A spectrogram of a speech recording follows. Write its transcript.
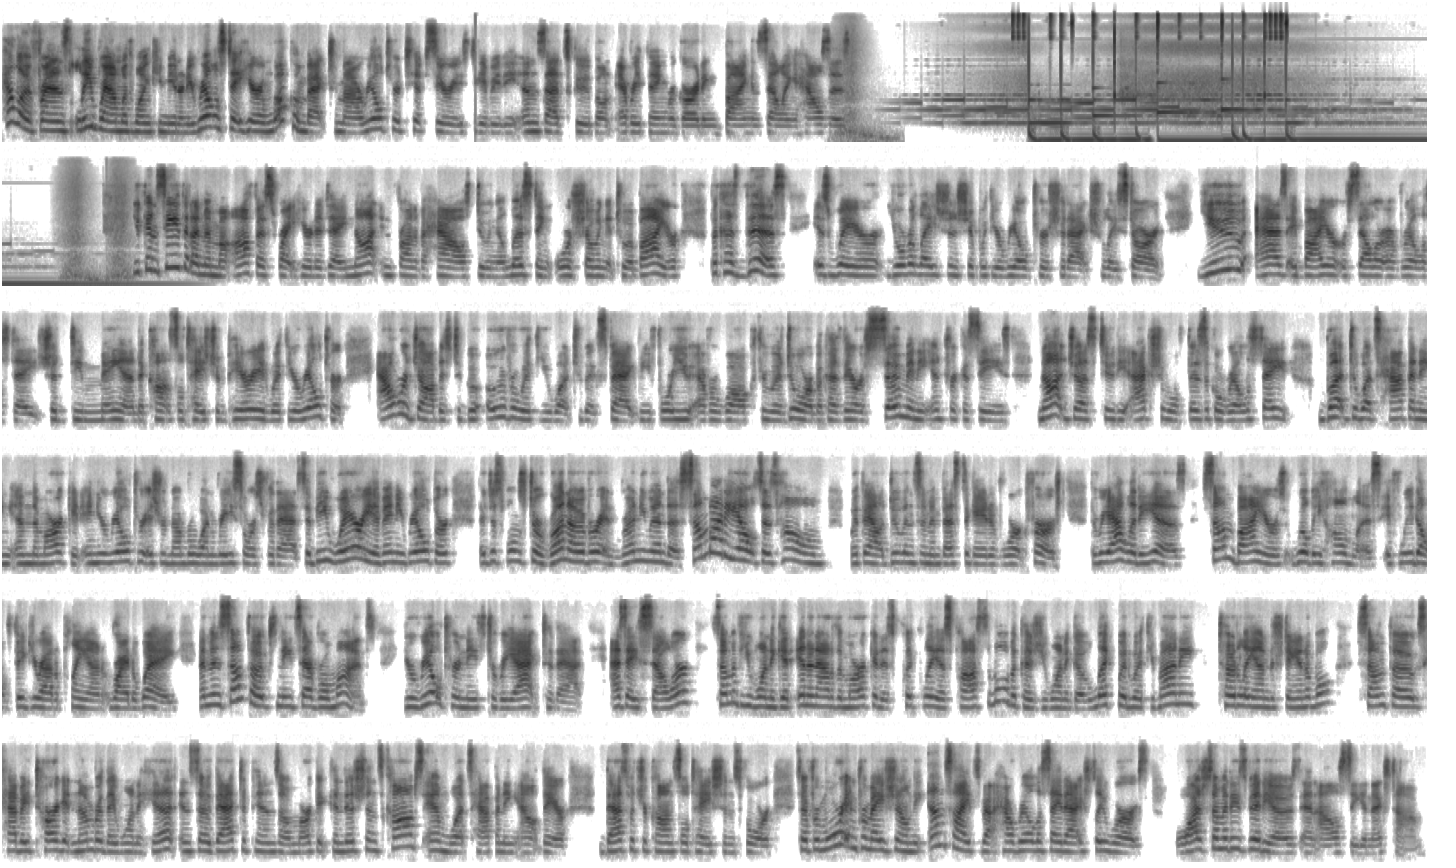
Hello, friends. Leigh Brown with One Community Real Estate here, and welcome back to my Realtor Tip series to give you the inside scoop on everything regarding buying and selling houses. You can see that I'm in my office right here today, not in front of a house doing a listing or showing it to a buyer, because this is where your relationship with your realtor should actually start. You, as a buyer or seller of real estate, should demand a consultation period with your realtor. Our job is to go over with you what to expect before you ever walk through a door because there are so many intricacies, not just to the actual physical real estate, but to what's happening in the market. And your realtor is your number one resource for that. So be wary of any realtor that just wants to run over and run you into somebody else's home without doing some investigation investigative work first. The reality is, some buyers will be homeless if we don't figure out a plan right away. And then some folks need several months. Your realtor needs to react to that. As a seller, some of you want to get in and out of the market as quickly as possible because you want to go liquid with your money. Totally understandable. Some folks have a target number they want to hit. And so that depends on market conditions, comps, and what's happening out there. That's what your consultation's for. So for more information on the insights about how real estate actually works, watch some of these videos and I'll see you next time.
